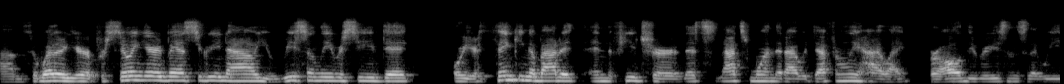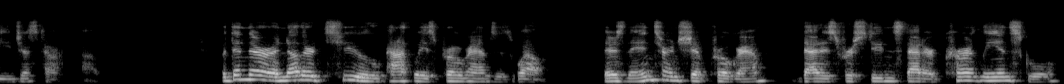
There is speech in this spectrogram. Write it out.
Um, so whether you're pursuing your advanced degree now, you recently received it, or you're thinking about it in the future, that's, that's one that I would definitely highlight for all the reasons that we just talked about. But then there are another two Pathways programs as well. There's the internship program, that is for students that are currently in school.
